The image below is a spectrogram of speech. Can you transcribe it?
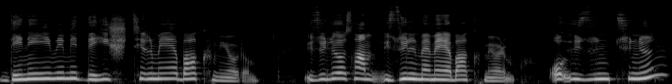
deneyimimi değiştirmeye bakmıyorum. Üzülüyorsam üzülmemeye bakmıyorum. O üzüntünün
